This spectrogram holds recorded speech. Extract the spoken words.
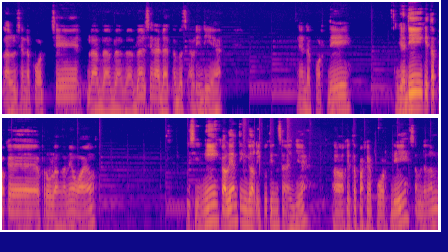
lalu di sini ada port C bla bla bla bla bla. Di sini ada database LED ya. Ini ada port D. Jadi kita pakai perulangannya while di sini kalian tinggal ikutin saja uh, kita pakai port D sama dengan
